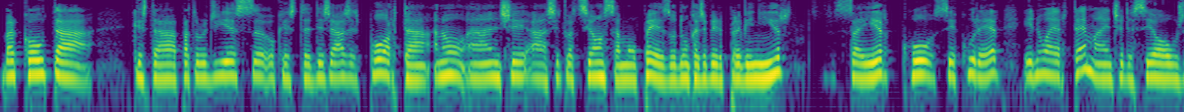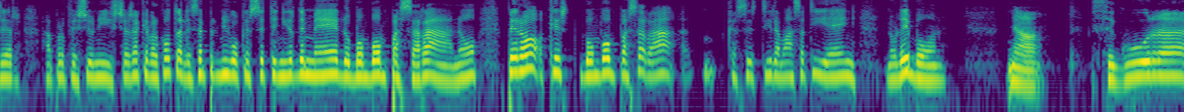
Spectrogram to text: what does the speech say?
qualcosa questa patologia o queste disagi porta no, anche a situazioni samo peso, dunque deve prevenire saber co se curer e non è tema anche de se user a professionista, già che qualcosa è sempre amico che se tenir de me lo bonbon passerà, no? Però che bonbon passerà, che se tira massa tien, non è buon. No, sicuro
